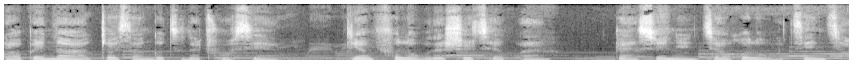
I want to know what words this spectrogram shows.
姚贝娜这三个字的出现，颠覆了我的世界观。感谢您教会了我坚强，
